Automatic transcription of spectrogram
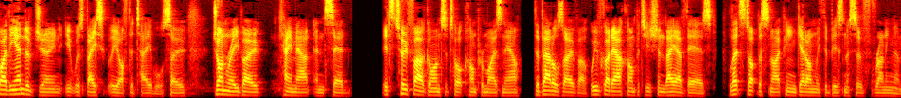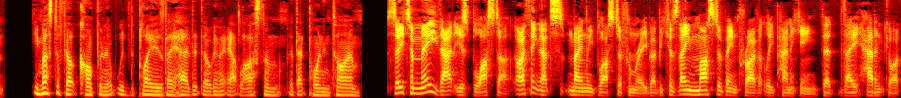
by the end of June, it was basically off the table. So John Ribot came out and said, It's too far gone to talk compromise now. The battle's over. We've got our competition, they have theirs. Let's stop the sniping and get on with the business of running them. He must have felt confident with the players they had that they were going to outlast them at that point in time. See, to me, that is bluster. I think that's mainly bluster from Ribot because they must have been privately panicking that they hadn't got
